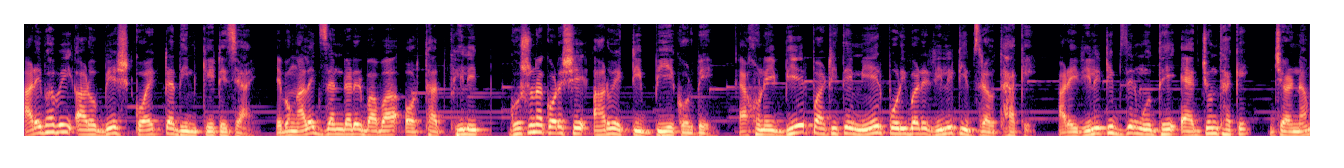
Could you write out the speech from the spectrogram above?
আর এভাবেই আরও বেশ কয়েকটা দিন কেটে যায় এবং আলেকজান্ডারের বাবা, অর্থাৎ ফিলিপ, ঘোষণা করে সে আরও একটি বিয়ে করবে। এখন এই বিয়ের পার্টিতে মেয়ের পরিবারের রিলেটিভসরাও থাকে। আর এই রিলেটিভসদের মধ্যে একজন থাকে, যার নাম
